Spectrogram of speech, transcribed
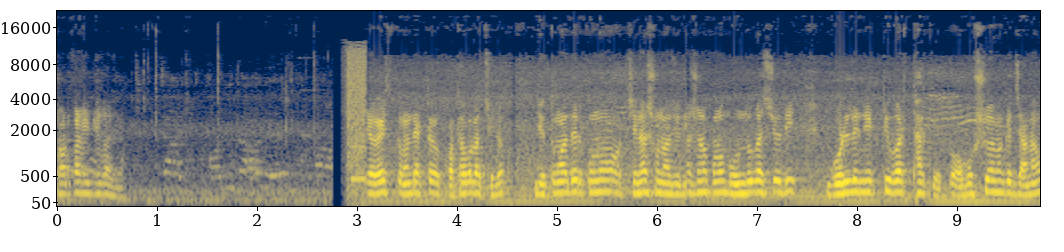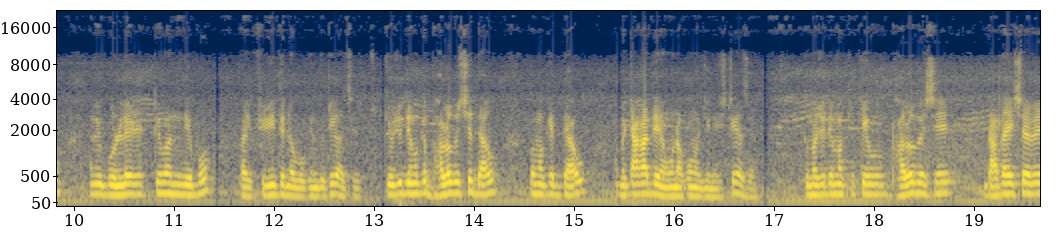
সরকারি ঠিক আছে। তোমাদের একটা কথা বলা ছিল যে তোমাদের কোনো চেনাশোনা যদি চেনাশোনা কোনো বন্ধুর কাছে যদি গোল্ডেন রেক্টিভার থাকে, তো অবশ্যই আমাকে জানাও। আমি গোল্ডেন রেক্টিভার নেব ভাই ফ্রিতে নেব কিন্তু, ঠিক আছে? কেউ যদি আমাকে ভালোবেসে দাও তোমাকে দাও। আমি টাকা দিয়ে নেব না কোনো জিনিস, ঠিক আছে? তোমরা যদি আমাকে কেউ ভালোবেসে দাদা হিসাবে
